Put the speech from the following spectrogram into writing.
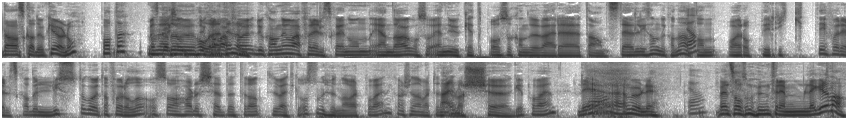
da skal du ikke gjøre noe, måte. Men er sånn, du du, kan være for, du kan jo være forelska i noen en dag, og så en uke etterpå så kan du være et annet sted. Liksom. Det kan jo Ja. at han var oppriktig forelska, hadde lyst til å gå ut av forholdet, og så har det skjedd et eller annet. Du veit ikke åssen hun har vært på veien. Kanskje hun har vært en jævla skjøge på veien. Det er mulig. Ja. Men sånn som hun fremlegger det, da.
